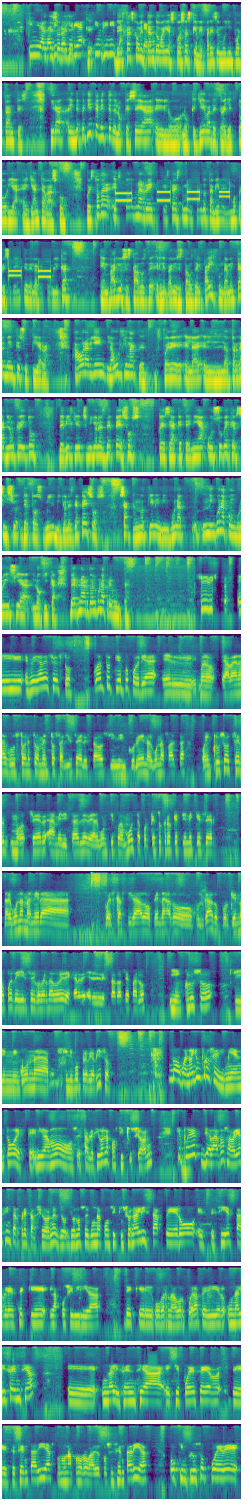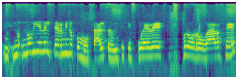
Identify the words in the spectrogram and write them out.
Y mira, la lista sería infinita. Me estás comentando varias cosas que me parecen muy importantes. Mira, independientemente de lo que sea eh, lo, lo, que lleva de trayectoria allá en Tabasco, pues toda es toda una red que está instrumentando también el mismo presidente de la República en varios estados, de, en varios estados del país, fundamentalmente su tierra. Ahora bien, la última que fue el, otorgarle un crédito de 1.500 millones de pesos, pese a que tenía un subejercicio de 2 mil millones de pesos. O sea, que no tiene ninguna, ninguna congruencia lógica. Bernardo, ¿alguna pregunta? Sí, eh, en realidad es esto. ¿Cuánto tiempo podría el, bueno, Adán Augusto en este momento salirse del Estado sin incurrir en alguna falta o incluso ser, ser ameritable de algún tipo de multa? Porque esto creo que tiene que ser de alguna manera pues castigado, penado o juzgado, porque no puede irse el gobernador y dejar el estado acéfalo, e incluso sin ninguna, sin ningún previo aviso. No, bueno, hay un procedimiento, este, digamos, establecido en la Constitución que puede llevarnos a varias interpretaciones. Yo, yo no soy una constitucionalista, pero este sí establece que la posibilidad de que el gobernador pueda pedir una licencia eh, una licencia eh, que puede ser de 60 días con una prórroga de otros 60 días o que incluso puede, no, viene el término como tal, pero dice que puede prorrogarse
